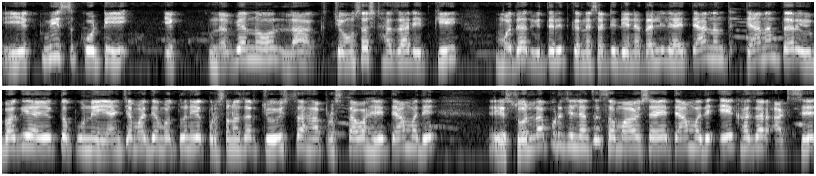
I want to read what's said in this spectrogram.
एकवीस कोटी एक नव्याण्णव लाख चौसष्ट हजार इतकी मदत वितरित करण्यासाठी देण्यात आलेली आहे. त्यानंतर त्यानंतर विभागीय आयुक्त पुणे यांच्या माध्यमातून एक प्रस्ताव दोन हजार चोवीसचा हा प्रस्ताव आहे. त्यामध्ये सोलापूर जिल्ह्यांचा समावेश आहे. त्यामध्ये एक हजार आठशे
